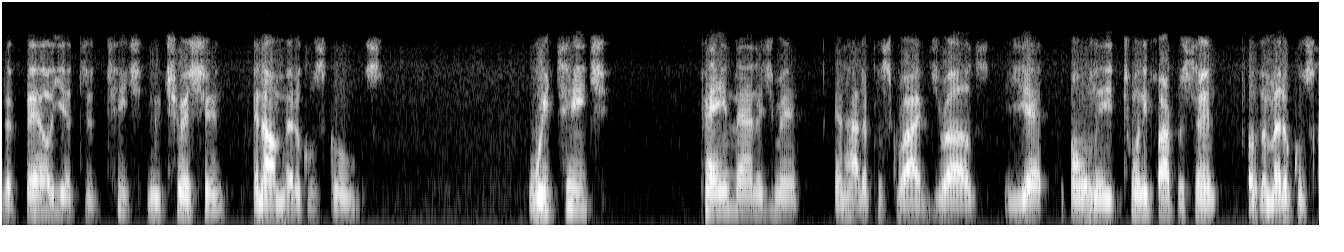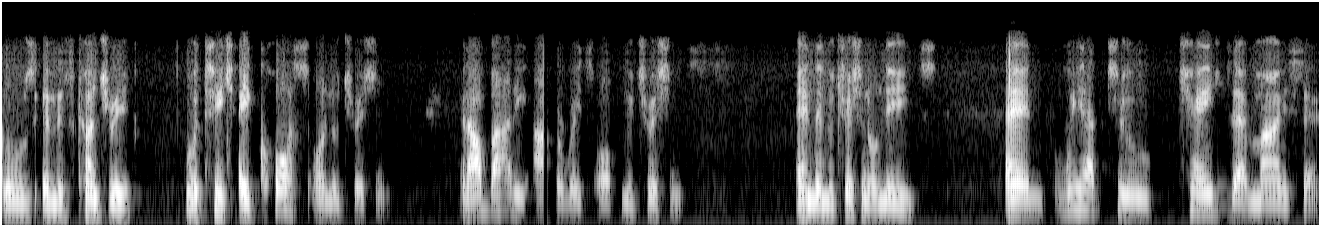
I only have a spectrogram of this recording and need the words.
the failure to teach nutrition in our medical schools. We teach pain management and how to prescribe drugs, yet only 25% of the medical schools in this country will teach a course on nutrition. And our body operates off nutrition and the nutritional needs. And we have to change that mindset.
